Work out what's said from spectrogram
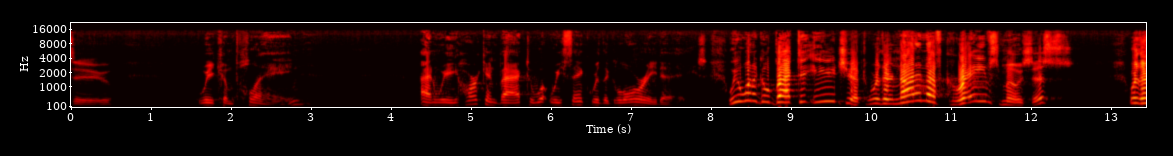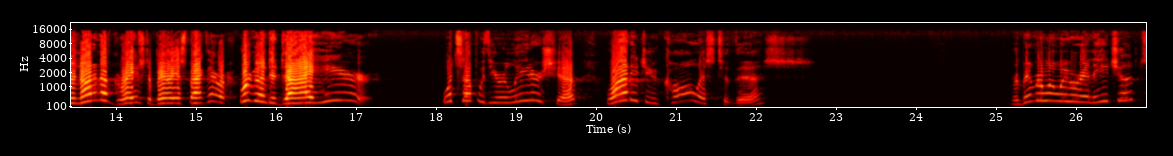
do, we complain, and we hearken back to what we think were the glory days. We want to go back to Egypt. Were there are not enough graves, Moses? Were there are not enough graves to bury us back there? We're going to die here. What's up with your leadership? Why did you call us to this? Remember when we were in Egypt?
